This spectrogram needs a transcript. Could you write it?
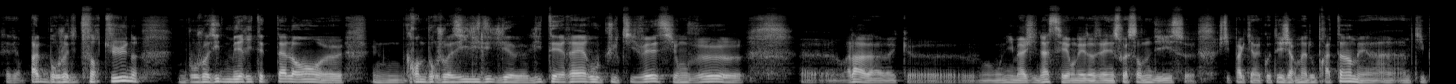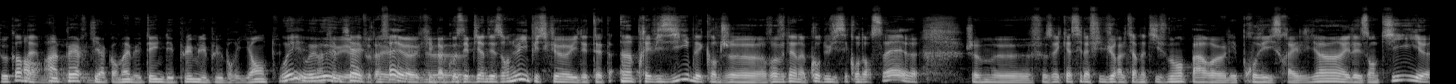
c'est-à-dire pas de bourgeoisie de fortune, une bourgeoisie de mérité de talent, euh, une grande bourgeoisie littéraire ou cultivée, si on veut. Euh, euh voilà, avec, euh, on imagine assez. On est dans les années 70. Je dis pas qu'il y a un côté germano-pratin, mais un, petit peu quand même. un père qui a quand même été une des plumes les plus brillantes. Oui, oui, oui, tout à fait, qui m'a causé bien des ennuis puisqu'il était imprévisible et quand je revenais d'un cours du lycée Condorcet, je me faisais casser la figure alternativement par les pro-israéliens et les Antilles,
